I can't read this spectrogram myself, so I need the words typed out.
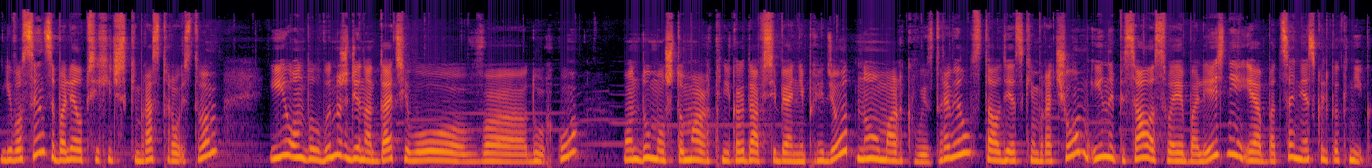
Его сын заболел психическим расстройством, и он был вынужден отдать его в дурку, он думал, что Марк никогда в себя не придет, но Марк выздоровел, стал детским врачом и написал о своей болезни и об отце несколько книг.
